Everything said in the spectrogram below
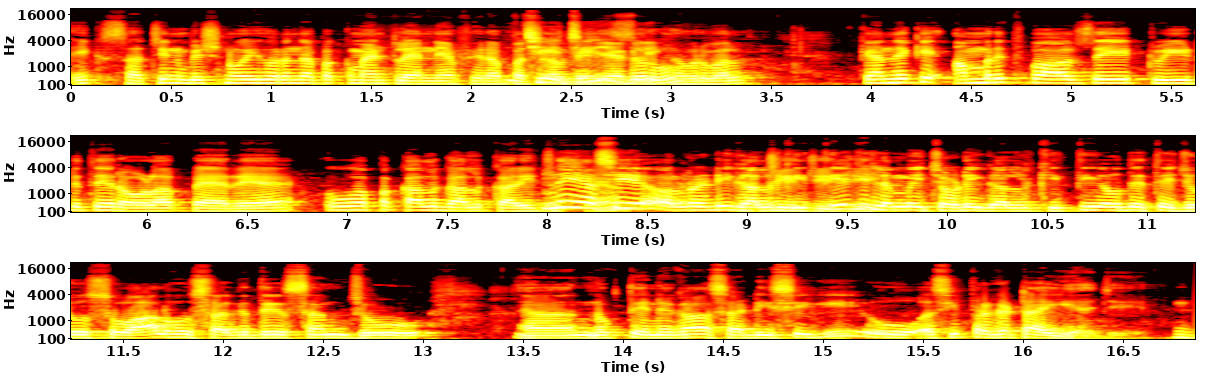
ਇੱਕ ਸਚਿਨ ਬਿਸ਼ਨੋਈ ਹੋਰਾਂ ਦਾ ਆਪਾਂ ਕਮੈਂਟ ਲੈਣੇ ਆ ਫਿਰ ਆਪਾਂ ਚੱਲਦੇ ਜੀ, ਅਗਲੀ। ਖਬਰ ਵੱਲ। ਕਹਿੰਦੇ ਕਿ ਅੰਮ੍ਰਿਤਪਾਲ ਦੇ ਟਵੀਟ ਤੇ ਰੌਲਾ ਪੈ ਰਿਹਾ ਹੈ। ਉਹ ਆਪਾਂ ਕੱਲ ਗੱਲ ਕਰ ਚੁੱਕੇ ਨਹੀਂ ਅਸੀਂ ਆਲਰੇਡੀ ਗੱਲ ਕੀਤੀ ਹੈ ਜੀ। ਲੰਮੀ ਚੌੜੀ ਗੱਲ ਕੀਤੀ ਹੈ। ਉਹਦੇ ਤੇ ਜੋ ਸਵਾਲ ਹੋ ਸਕਦੇ ਸਨ ਜੋ ਨੁਕਤੇ ਨਿਗਾਹ ਸਾਡੀ ਸੀਗੀ ਉਹ ਅਸੀਂ ਪ੍ਰਗਟਾਈ ਹੈ ਜੀ। ਜੀ।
